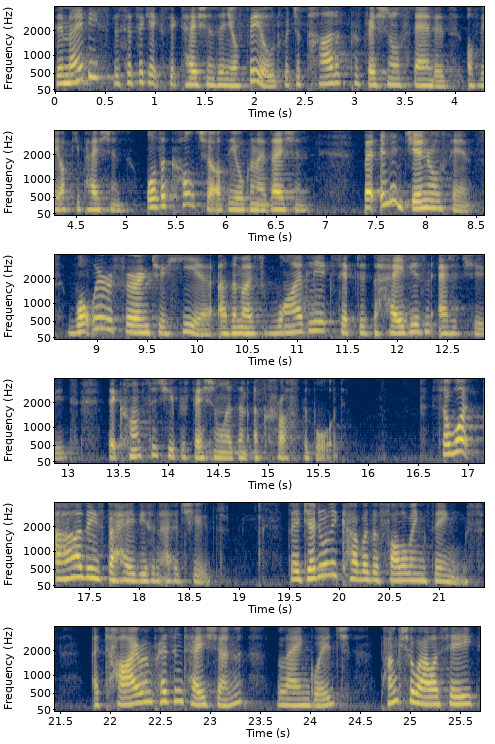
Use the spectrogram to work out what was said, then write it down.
There may be specific expectations in your field which are part of professional standards of the occupation or the culture of the organisation. But in a general sense, what we're referring to here are the most widely accepted behaviours and attitudes that constitute professionalism across the board. So what are these behaviours and attitudes? They generally cover the following things. Attire and presentation, language, punctuality,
